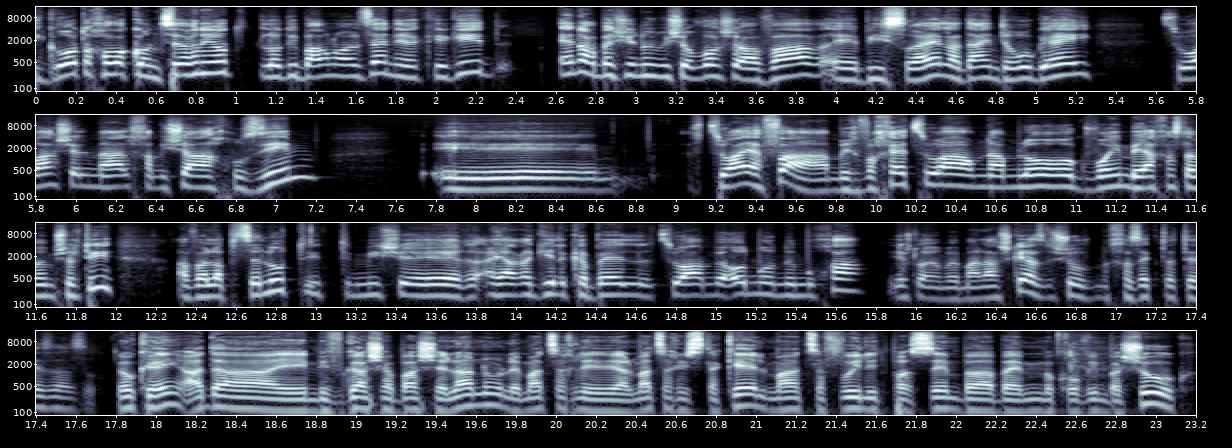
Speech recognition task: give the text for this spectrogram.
אגרות החוב הקונצרניות, לא דיברנו על זה, אני רק אגיד, אין הרבה שינוי משבוע שעבר, אה, בישראל עדיין דירוג A, תשואה של מעל חמישה אחוזים, אה, תשואה יפה, מרווחי תשואה אמנם לא גבוהים ביחס לממשלתי, אבל אבסולוטית, מי שהיה רגיל לקבל תשואה מאוד מאוד נמוכה, יש לו היום במה להשקיע, אז שוב, מחזק את התזה הזו. אוקיי, עד המפגש הבא שלנו, למה צריך, על מה צריך להסתכל, מה צפוי להתפרסם ב- בימים הקרובים בשוק,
